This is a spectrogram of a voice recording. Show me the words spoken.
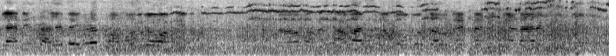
प्लॅनिंग झाले तर इकडेच फार्म हाऊस घेऊ आम्ही तर बघून जाऊ नेक्स्ट टाइम डायरेक्ट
